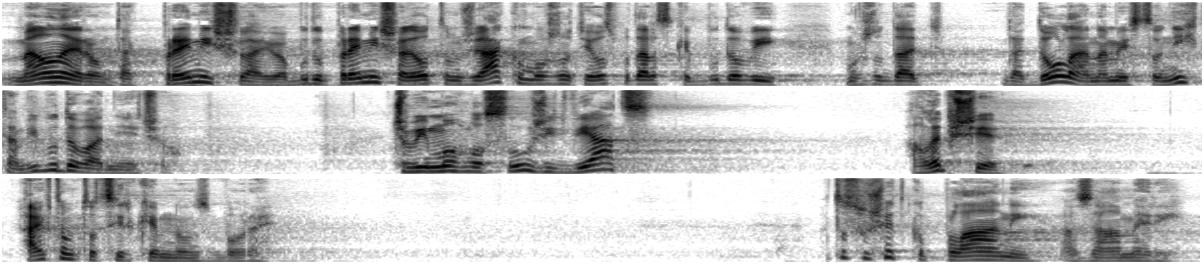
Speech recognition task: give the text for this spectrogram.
Melnerom tak premyšľajú a budú premyšľať o tom, že ako možno tie hospodárske budovy možno dať, dať dole a namiesto nich tam vybudovať niečo, čo by mohlo slúžiť viac a lepšie aj v tomto cirkevnom zbore. A to sú všetko plány a zámery.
